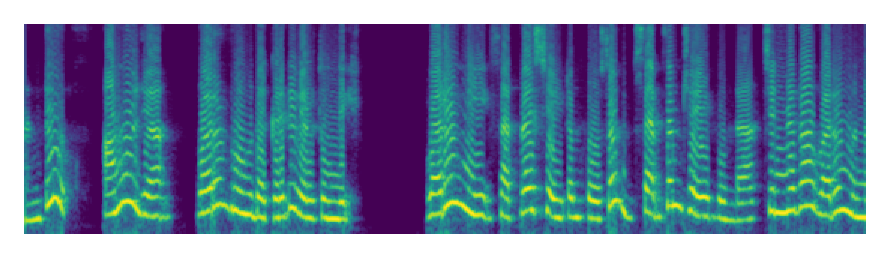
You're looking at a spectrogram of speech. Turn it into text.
అంటూ అమూల్య వరుణ్ రూమ్ దగ్గరికి వెళ్తుంది. వరుణ్ని సర్ప్రైజ్ చేయటం కోసం శబ్దం చేయకుండా చిన్నగా వరుణ్ ఉన్న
